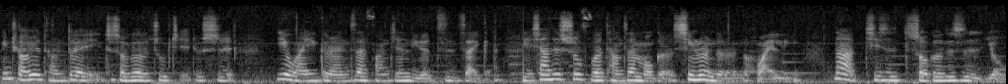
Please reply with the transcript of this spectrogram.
冰桥乐团对这首歌的注解就是：夜晚一个人在房间里的自在感，也像是舒服的躺在某个信任的人的怀里。那其实这首歌就是有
